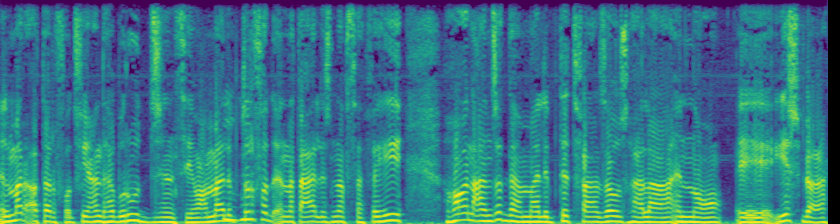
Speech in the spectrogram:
المرأة ترفض في عندها برود جنسي وعمال بترفض إنها تعالج نفسها. فهي هون عن جد عمال بتدفع زوجها لإنه إيه، يشبع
